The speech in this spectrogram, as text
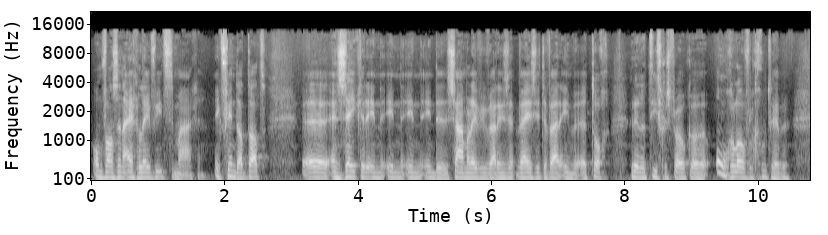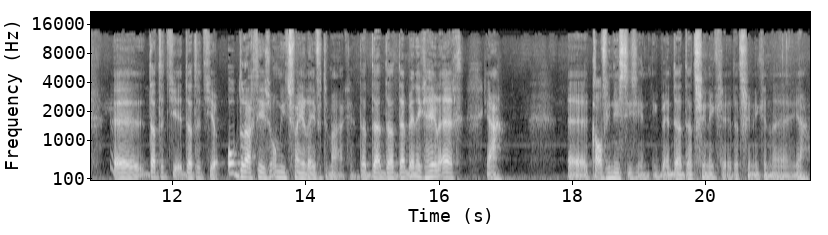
om van zijn eigen leven iets te maken. Ik vind dat dat... en zeker in, in, in, in de samenleving waarin wij zitten... waarin we het toch relatief gesproken ongelooflijk goed hebben... Uh, dat, het je, dat het je opdracht is om iets van je leven te maken. Dat, dat, dat, daar ben ik heel erg ja, uh, Calvinistisch in. Ik ben, dat, dat, vind ik, eh, dat vind ik een, uh, ja,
